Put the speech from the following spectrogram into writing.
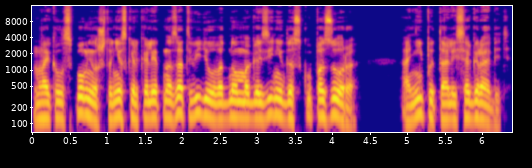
Майкл вспомнил, что несколько лет назад видел в одном магазине доску позора. Они пытались ограбить.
